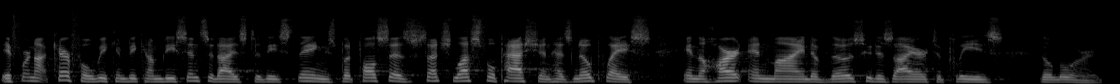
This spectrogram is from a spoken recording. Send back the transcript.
if we're not careful, we can become desensitized to these things. But Paul says such lustful passion has no place in the heart and mind of those who desire to please the Lord.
